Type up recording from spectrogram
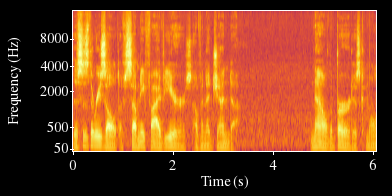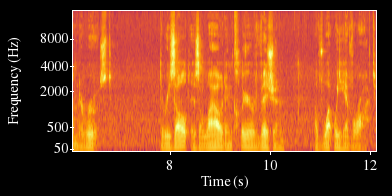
This is the result of 75 years of an agenda. Now the bird has come home to roost. The result is a loud and clear vision of what we have wrought.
